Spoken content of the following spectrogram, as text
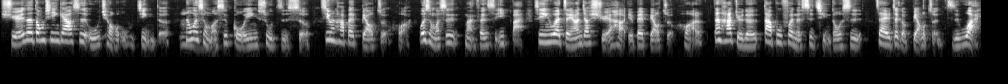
学的东西应该要是无穷无尽的。那为什么是国英数字社？是因为它被标准化。为什么是满分是一百？是因为怎样叫学好也被标准化了。但他觉得大部分的事情都是在这个标准之外，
